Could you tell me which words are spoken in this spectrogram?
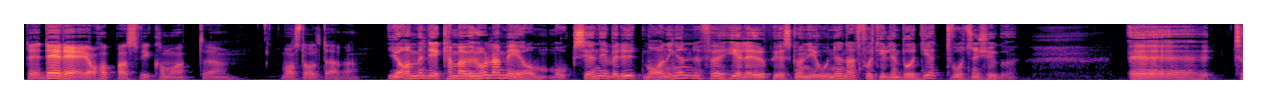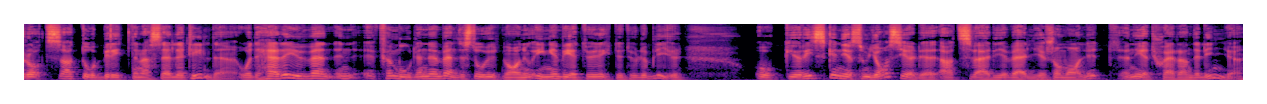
Det, det är det jag hoppas vi kommer att uh, vara stolta över. Ja, men det kan man väl hålla med om. Och sen är väl utmaningen för hela Europeiska unionen att få till en budget 2020. Eh, trots att då britterna ställer till det. Och det här är ju en, förmodligen en väldigt stor utmaning och ingen vet ju riktigt hur det blir. Och risken är som jag ser det att Sverige väljer som vanligt en nedskärande linje.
